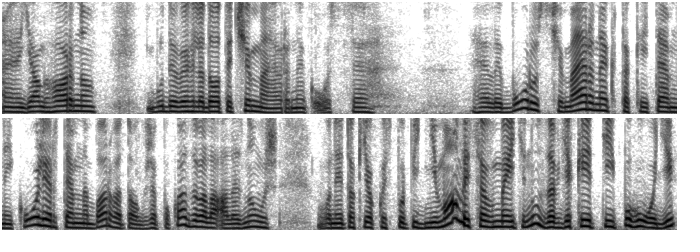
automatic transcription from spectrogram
Е, Як гарно буде виглядати чимерник. Ось це гелеборус, чимерник, такий темний колір, темна барва, так вже показувала, але знову ж вони так якось попіднімалися вмить, ну, завдяки тій погоді,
